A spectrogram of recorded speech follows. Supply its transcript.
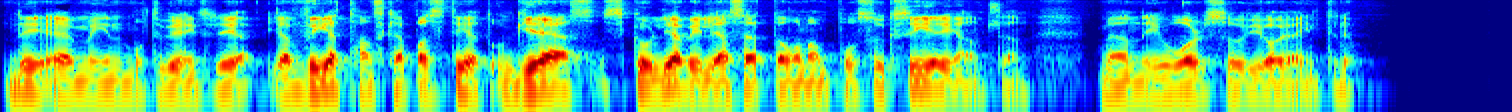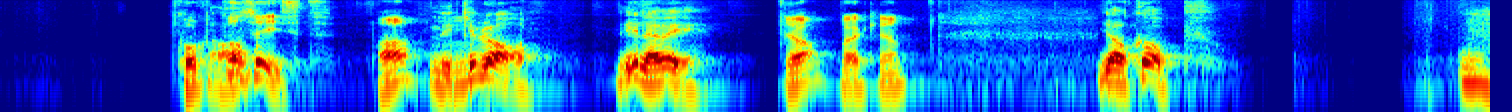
Det är min motivering till det. Jag vet hans kapacitet och gräs skulle jag vilja sätta honom på succé egentligen. Men i år så gör jag inte det. Kort och ja. koncist. Ja. Mycket bra. Det gillar vi. Ja, verkligen. Jakob? Uh.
